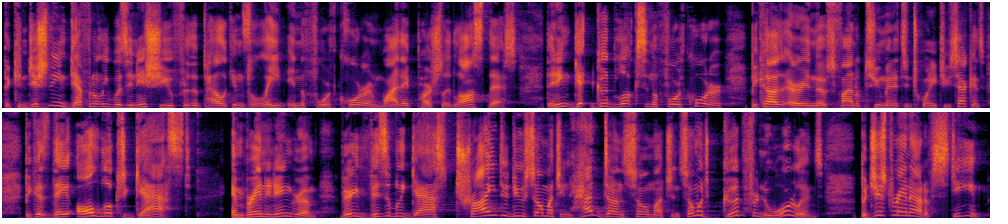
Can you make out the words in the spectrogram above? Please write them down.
The conditioning definitely was an issue for the Pelicans late in the fourth quarter and why they partially lost this. They didn't get good looks in the fourth quarter because, or in those final two minutes and 22 seconds, because they all looked gassed. And Brandon Ingram, very visibly gassed, trying to do so much and had done so much and so much good for New Orleans, but just ran out of steam.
